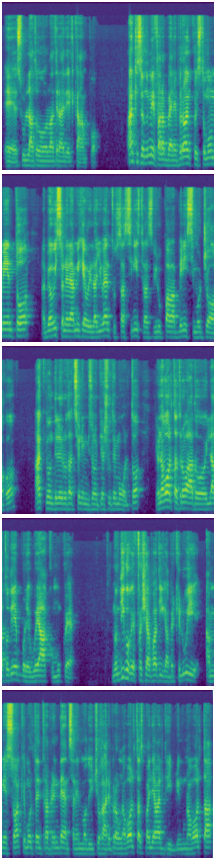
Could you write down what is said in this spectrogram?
eh, sul lato laterale del campo. Anche secondo me farà bene, però in questo momento abbiamo visto nelle amichevoli la Juventus a sinistra sviluppava benissimo gioco, anche con delle rotazioni mi sono piaciute molto e una volta trovato il lato debole, UEA comunque non dico che faceva fatica perché lui ha messo anche molta intraprendenza nel modo di giocare, però una volta sbagliava il dribbling, una volta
